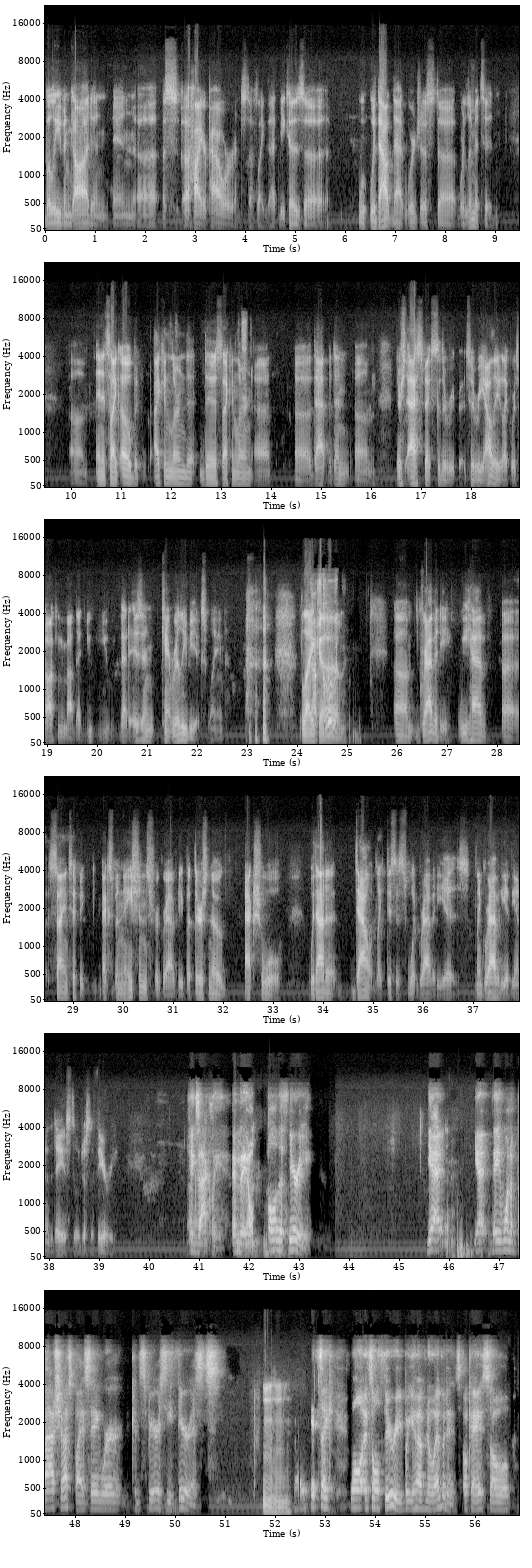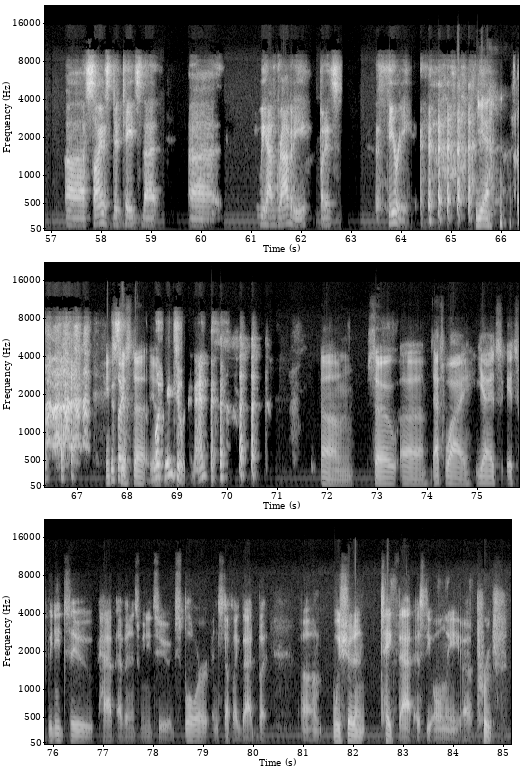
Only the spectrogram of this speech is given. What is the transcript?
believe in God and and uh, a, a, higher power and stuff like that because uh, w- without that, we're just uh, we're limited. Um, and it's like, oh, but I can learn th- this, I can learn uh, uh, that, but then um, there's aspects to the re- to reality, like we're talking about, that you you that isn't can't really be explained. like um, um, gravity, we have uh, scientific explanations for gravity, but there's no actual, without a doubt, like this is what gravity is. Like gravity, at the end of the day, is still just a theory. Exactly, and they all mm-hmm. call it a theory. Yet, yeah. yet they want to bash us by saying we're conspiracy theorists. Mm-hmm. It's like, well, it's all theory, but you have no evidence. Okay, so uh, science dictates that uh, we have gravity, but it's a theory. yeah. It's, it's, just like, uh, yeah. look into it, man. um so uh that's why yeah it's it's we need to have evidence we need to explore and stuff like that but um we shouldn't take that as the only uh, proof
